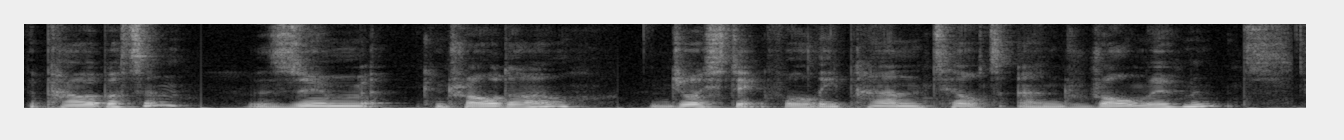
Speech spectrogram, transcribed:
The power button, the zoom control dial, joystick for the pan, tilt and roll movements.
